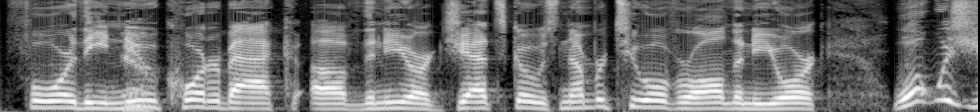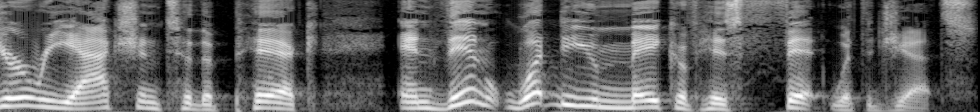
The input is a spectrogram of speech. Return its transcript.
for the new Yeah. quarterback of the New York Jets. Goes number two overall to New York. What was your reaction to the pick? And then what do you make of his fit with the Jets?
